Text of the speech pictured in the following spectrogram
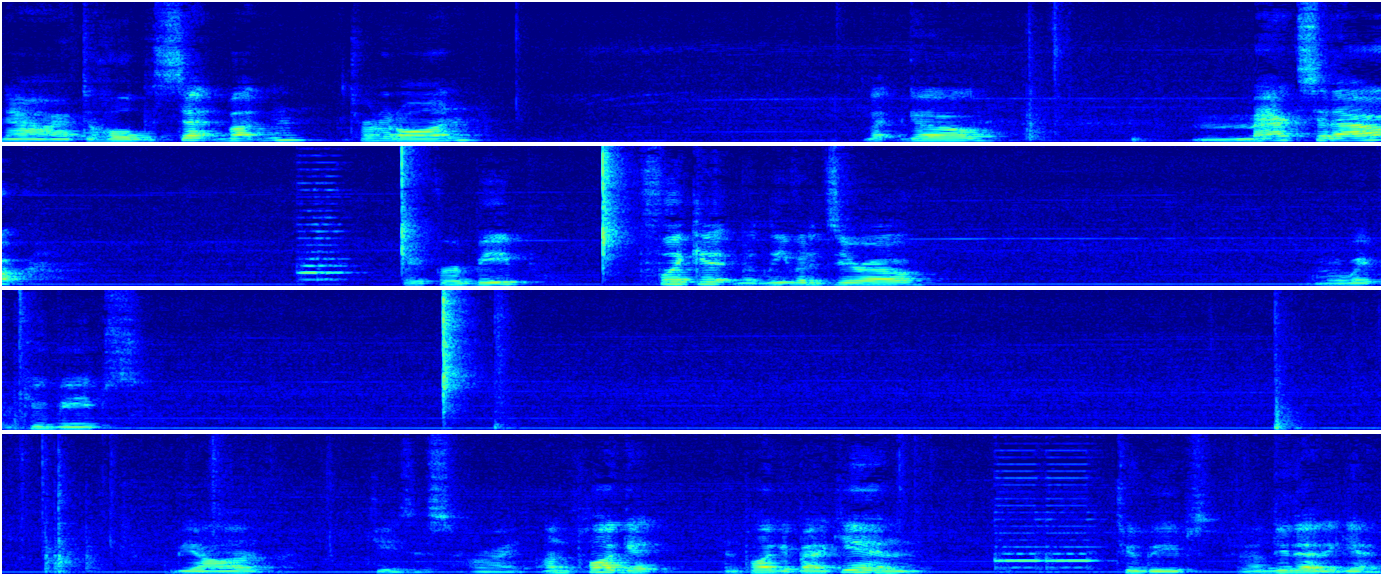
now I have to hold the set button, turn it on, let go, max it out, wait for a beep, flick it, but leave it at zero. I'm going to wait for two beeps. Be all. Jesus. Alright. Unplug it and plug it back in. Two beeps. And I'll do that again.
